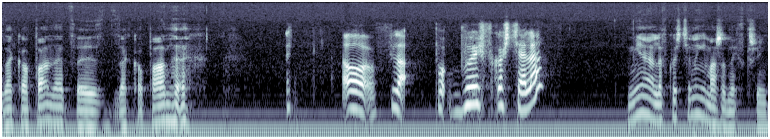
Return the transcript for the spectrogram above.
Zakopane, co jest zakopane? O, fla. Po, byłeś w kościele? Nie, ale w kościele nie ma żadnych skrzyń.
